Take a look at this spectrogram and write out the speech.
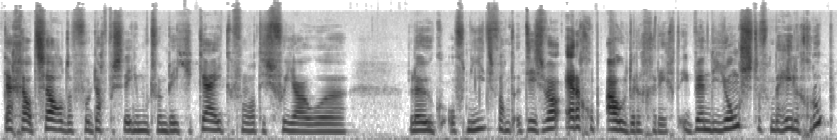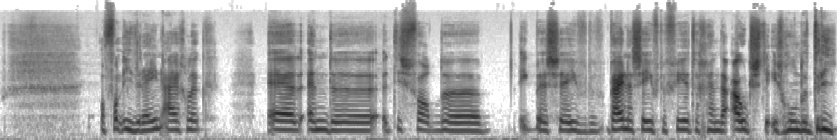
daar geldt hetzelfde voor dagbesteding. Moeten we een beetje kijken van wat is voor jou eh, leuk of niet. Want het is wel erg op ouderen gericht. Ik ben de jongste van de hele groep. Of van iedereen eigenlijk. En, en de, het is van de... Ik ben zeven, bijna 47 en de oudste is 103.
